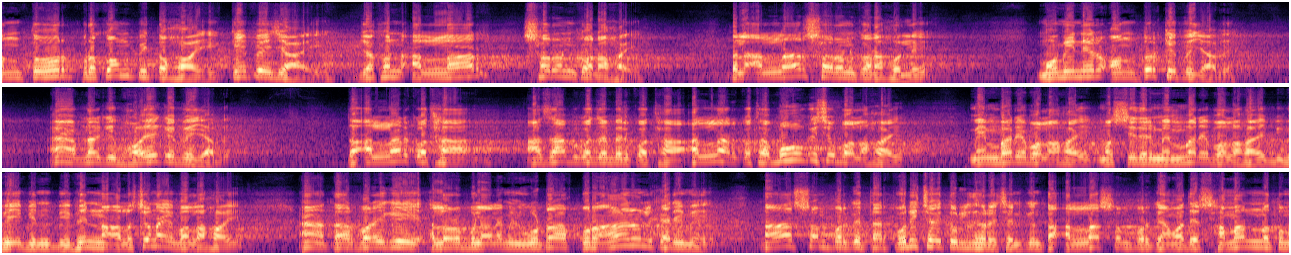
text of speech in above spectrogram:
অন্তর প্রকম্পিত হয়, কেঁপে যায়, যখন আল্লাহর স্মরণ করা হয়। তাহলে আল্লাহর স্মরণ করা হলে মমিনের অন্তর কেঁপে যাবে। হ্যাঁ আপনার কি ভয়ে কেঁপে যাবে? তো আল্লাহর কথা আজাব গজাবের কথা, আল্লাহর কথা বহু কিছু বলা হয়। মেম্বারে বলা হয়, মসজিদের মেম্বারে বলা হয় বিভিন্ন আলোচনায় বলা হয়। হ্যাঁ তারপরে কি আল্লাহ রব্বুল আলমিন গোটা কোরআনুল কারিমে তার সম্পর্কে তার পরিচয় তুলে ধরেছেন, কিন্তু আল্লাহ সম্পর্কে আমাদের সামান্যতম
